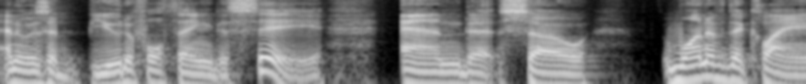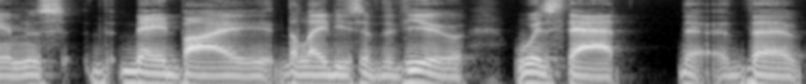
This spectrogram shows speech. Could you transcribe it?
And it was a beautiful thing to see. And uh, so one of the claims made by the ladies of The View was that the, the,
